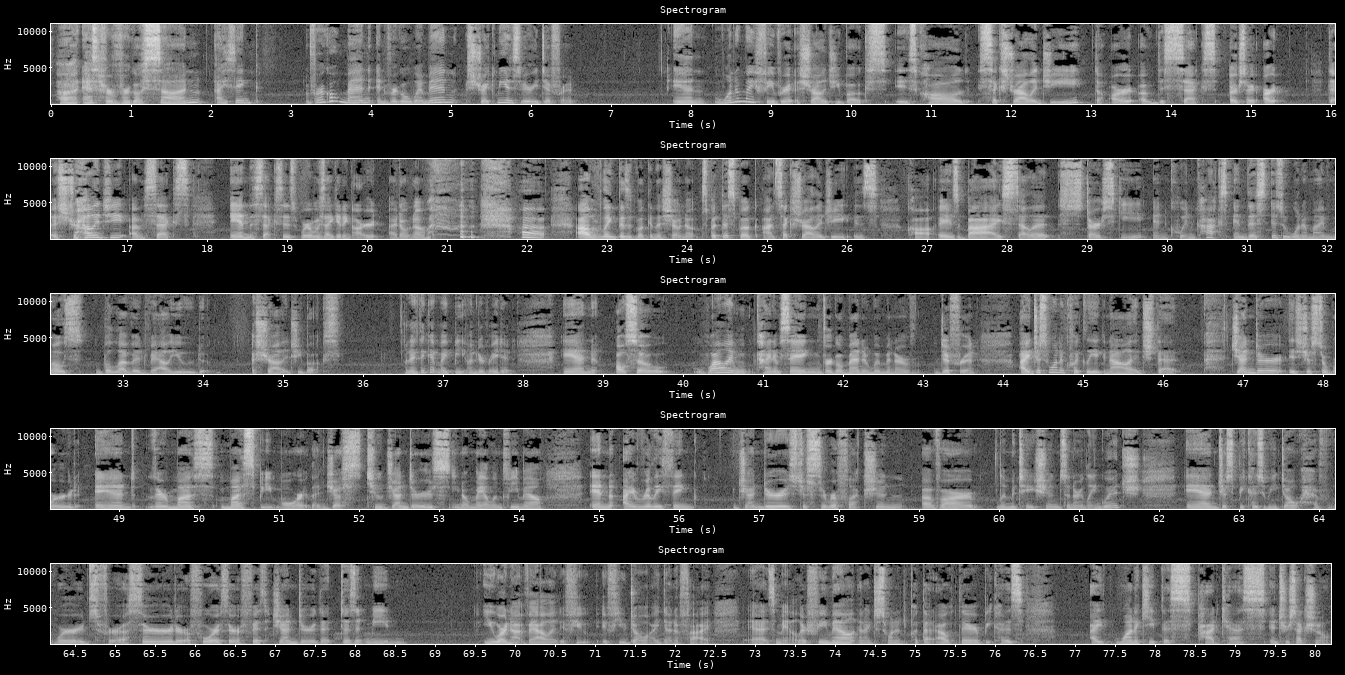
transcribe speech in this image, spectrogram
Uh, as for Virgo sun, I think Virgo men and Virgo women strike me as very different. And one of my favorite astrology books is called Sextrology, The Art of the Sex, or sorry, Art, The Astrology of Sex and the Sexes. Where was I getting art? I don't know. uh, I'll link this book in the show notes. But this book on sextrology is called is by Stella Starsky and Quinn Cox, and this is one of my most beloved, valued astrology books and I think it might be underrated. And also, while I'm kind of saying Virgo men and women are different, I just want to quickly acknowledge that gender is just a word and there must must be more than just two genders, you know, male and female. And I really think gender is just a reflection of our limitations in our language and just because we don't have words for a third or a fourth or a fifth gender, that doesn't mean you are not valid if you if you don't identify as male or female. And I just wanted to put that out there because I want to keep this podcast intersectional.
